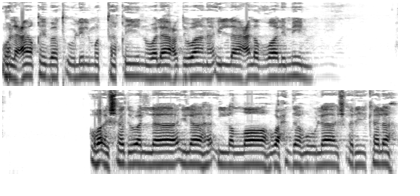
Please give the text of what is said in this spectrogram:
والعاقبة للمتقين ولا عدوان إلا على الظالمين. وأشهد أن لا إله إلا الله وحده لا شريك له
